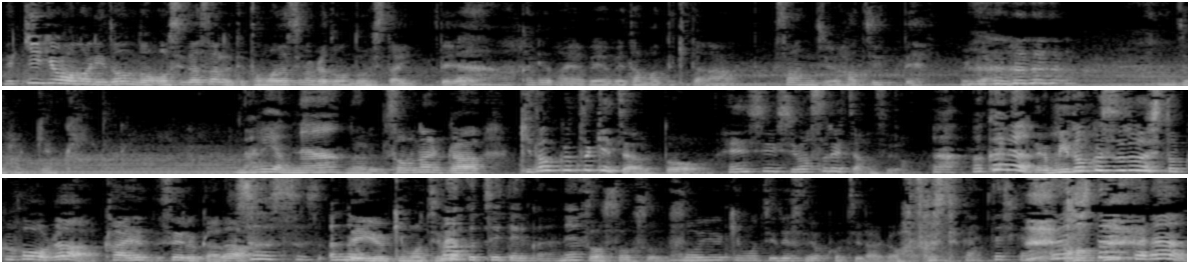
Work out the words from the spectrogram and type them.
で企業のにどんどん押し出されて友達のがどんどん下行って。ああわかる。あやべやべ溜まってきたな38ってみたいな。38件かなるよねなる。そのなんか既読つけちゃうと返信し忘れちゃうんですよ。あわかだから未読スルーしとく方が返せるからっるそうそうそう。あのていう気持ちね。マークついてるからね。そうそうそう、そういう気持ちですよこちら側として。確かに。確かに。そうしたいから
